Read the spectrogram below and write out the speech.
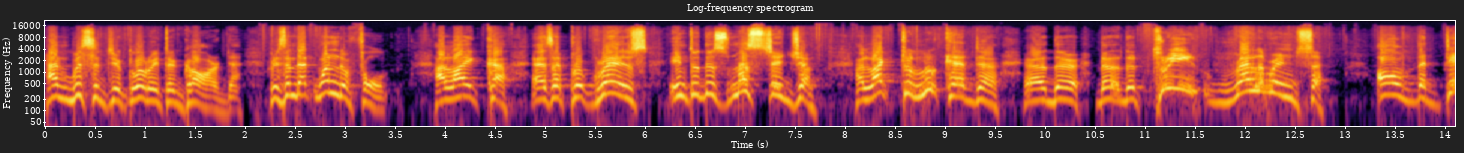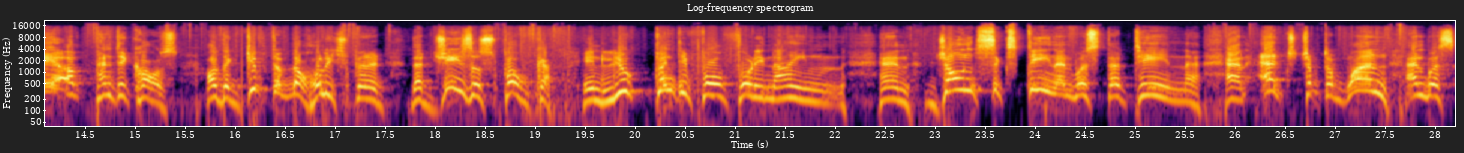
and visit your Glory to God. Isn't that wonderful? I like, uh, as I progress into this message, I like to look at uh, uh, the, the, the three relevance of the day of Pentecost of the gift of the Holy Spirit that Jesus spoke in Luke 24 49 and John 16 and verse 13 and Acts chapter 1 and verse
